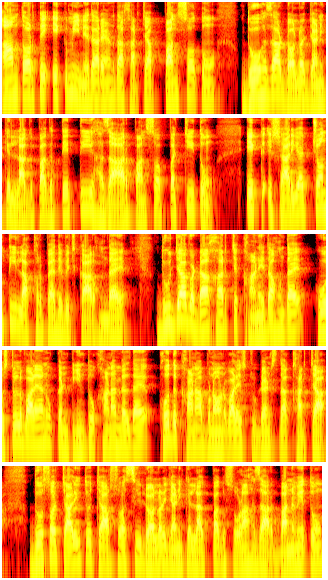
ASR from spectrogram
ਆਮ ਤੌਰ ਤੇ 1 ਮਹੀਨੇ ਦਾ ਰਹਿਣ ਦਾ ਖਰਚਾ 500 ਤੋਂ 2000 ਡਾਲਰ, ਯਾਨੀ ਕਿ ਲਗਭਗ 33525 ਤੋਂ 1.34 ਲੱਖ ਰੁਪਏ ਦੇ ਵਿਚਕਾਰ ਹੁੰਦਾ ਹੈ। ਦੂਜਾ ਵੱਡਾ ਖਰਚ ਖਾਣੇ ਦਾ ਹੁੰਦਾ ਹੈ। ਹੋਸਟਲ ਵਾਲਿਆਂ ਨੂੰ ਕੰਟੀਨ ਤੋਂ ਖਾਣਾ ਮਿਲਦਾ ਹੈ। ਖੁਦ ਖਾਣਾ ਬਣਾਉਣ ਵਾਲੇ ਸਟੂਡੈਂਟਸ ਦਾ ਖਰਚਾ 240 ਤੋਂ 480 ਡਾਲਰ ਯਾਨੀ ਕਿ ਲਗਭਗ 16092 ਤੋਂ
